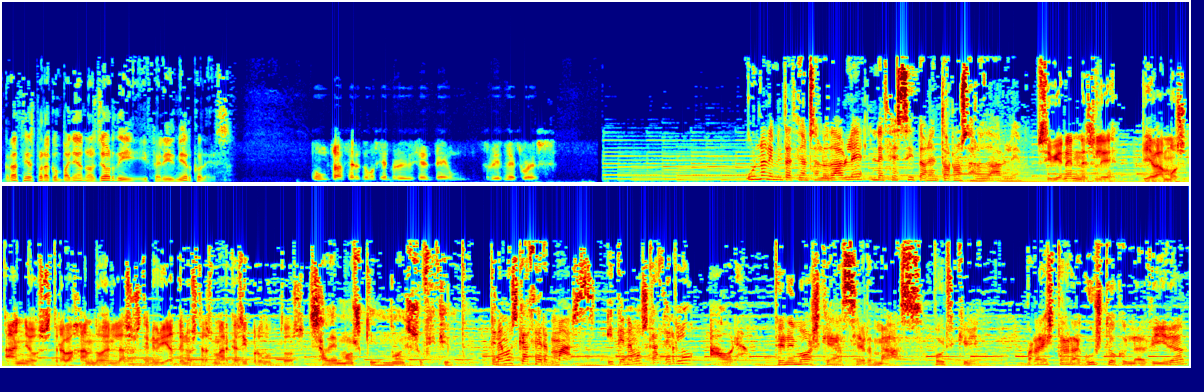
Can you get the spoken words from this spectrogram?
Gracias por acompañarnos, Jordi, y feliz miércoles. Un placer, como siempre, Vicente. Un feliz miércoles. Una alimentación saludable necesita un entorno saludable. Si bien en Nestlé llevamos años trabajando en la sostenibilidad de nuestras marcas y productos, sabemos que no es suficiente. Tenemos que hacer más y tenemos que hacerlo ahora. Tenemos que hacer más porque para estar a gusto con la vida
